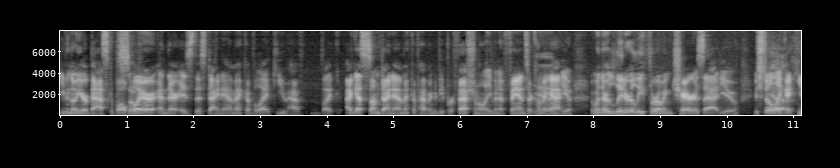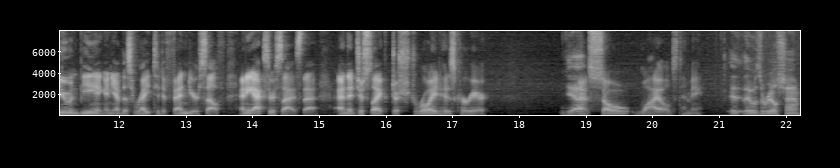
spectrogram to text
even though you're a basketball So player and there is this dynamic of like you have like I guess some dynamic of having to be professional even if fans are coming Yeah. at you. And when they're literally throwing chairs at you, you're still like a human being and you have this right to defend yourself. And he exercised that and it just like destroyed his career. Yeah, it's so wild to me. it, it was a real shame.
